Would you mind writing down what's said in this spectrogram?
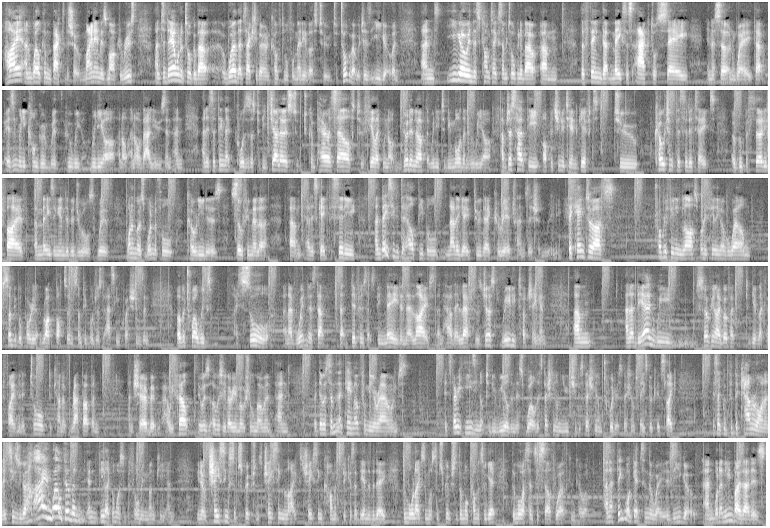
Hi, and welcome back to the show. My name is Mark Leruste, and today I want to talk about a word that's actually very uncomfortable for many of us to, to talk about, which is ego. And, and ego in this context, I'm talking about um, the thing that makes us act or say in a certain way that isn't really congruent with who we really are and our, and our values. And, and, and it's a thing that causes us to be jealous, to, to, compare ourselves, to feel like we're not good enough, that we need to be more than who we are. I've just had the opportunity and gift to coach and facilitate a group of 35 amazing individuals with one of the most wonderful co leaders, Sophie Miller, um, at Escape the City, and basically to help people navigate through their career transition, really. They came to us probably feeling lost, probably feeling overwhelmed. Some people probably at rock bottom, some people just asking questions. And over 12 weeks, I saw and I've witnessed that, that difference that's been made in their lives and how they left was just really touching. And, um, and at the end, we, Sophie and I both had to give like a five minute talk to kind of wrap up and, and share a bit how we felt. It was obviously a very emotional moment. And, but there was something that came up for me around it's very easy not to be real in this world, especially on YouTube, especially on Twitter, especially on Facebook. It's like it's like we put the camera on and it's easy to go hi and welcome and, and be like almost a performing monkey and you know chasing subscriptions chasing likes chasing comments because at the end of the day the more likes the more subscriptions the more comments we get the more a sense of self-worth can go up. And i think what gets in the way is ego. And what i mean by that is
